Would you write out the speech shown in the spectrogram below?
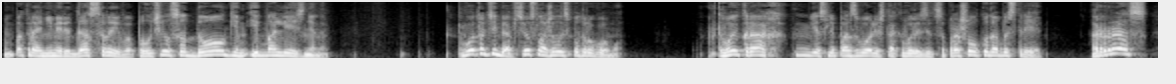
ну, по крайней мере до срыва, получился долгим и болезненным. Вот у тебя все сложилось по-другому. Твой крах, если позволишь так выразиться, прошел куда быстрее. Раз —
